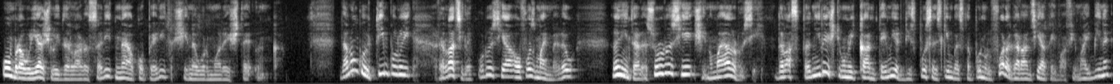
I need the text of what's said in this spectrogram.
Umbra uriașului de la răsărit ne-a acoperit și ne urmărește încă. De-a lungul timpului, relațiile cu Rusia au fost mai mereu în interesul Rusiei și numai al Rusiei. De la stănilești unui cantemir dispus să schimbe stăpânul fără garanția că îi va fi mai bine,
